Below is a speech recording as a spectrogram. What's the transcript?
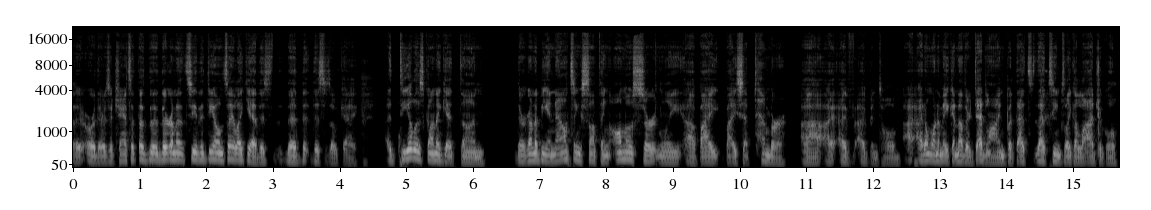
uh or there's a chance that the, they're going to see the deal and say like, yeah, this the, this is okay. A deal is going to get done they're going to be announcing something almost certainly by by September. I, have I've been told. I, I don't want to make another deadline, but that's that seems like a logical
